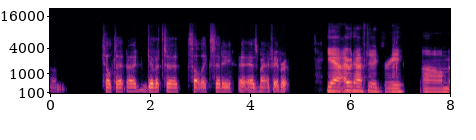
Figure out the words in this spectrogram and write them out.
um, tilt it, give it to Salt Lake City as my favorite. Yeah, I would have to agree. Um,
